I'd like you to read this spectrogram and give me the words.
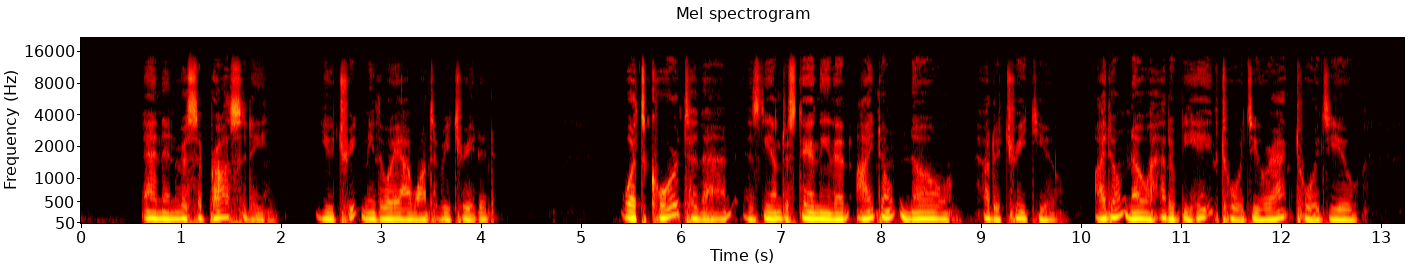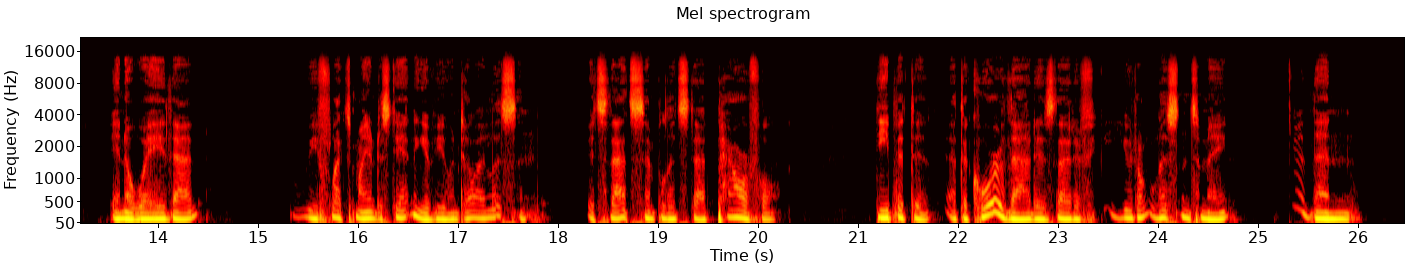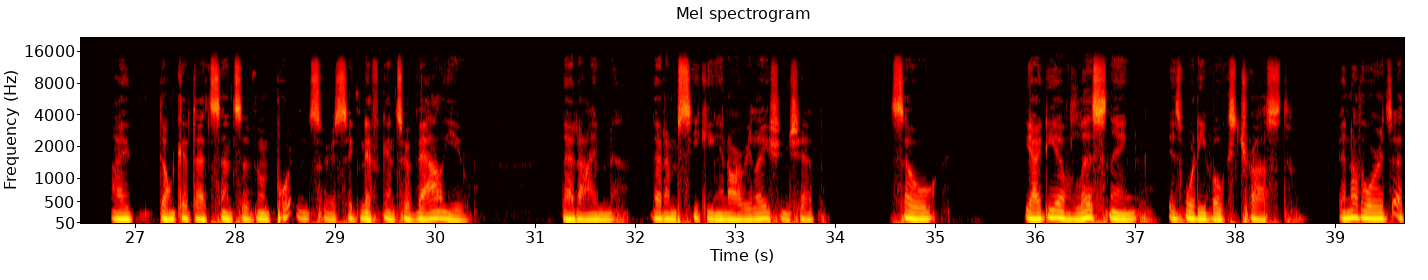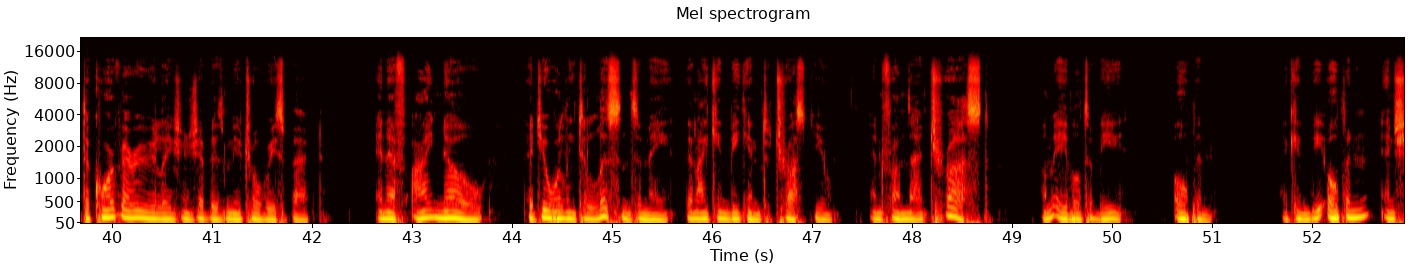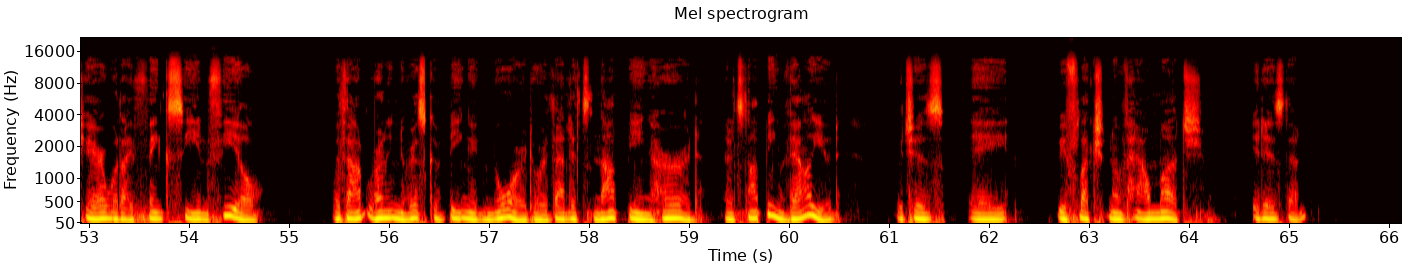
and in reciprocity, you treat me the way I want to be treated. What's core to that is the understanding that I don't know how to treat you. I don't know how to behave towards you or act towards you in a way that reflects my understanding of you until I listen. It's that simple, it's that powerful deep at the at the core of that is that if you don't listen to me, then I don't get that sense of importance or significance or value that I'm that I'm seeking in our relationship. So the idea of listening is what evokes trust. In other words, at the core of every relationship is mutual respect. And if I know that you're willing to listen to me, then I can begin to trust you. And from that trust, I'm able to be open I can be open and share what I think, see, and feel without running the risk of being ignored or that it's not being heard, that it's not being valued, which is a reflection of how much it is that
